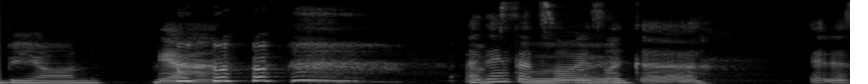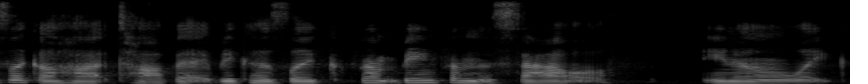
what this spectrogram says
beyond. Yeah. I think that's always like a it is like a hot topic because like from being from the south, you know, like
